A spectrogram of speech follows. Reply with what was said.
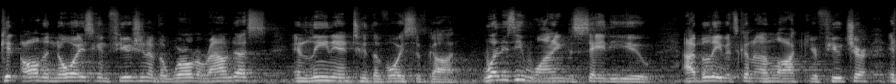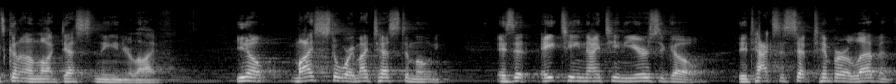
get all the noise, and confusion of the world around us and lean into the voice of God. What is He wanting to say to you? I believe it's going to unlock your future, it's going to unlock destiny in your life. You know, my story, my testimony is that 18, 19 years ago, the attacks of September 11th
